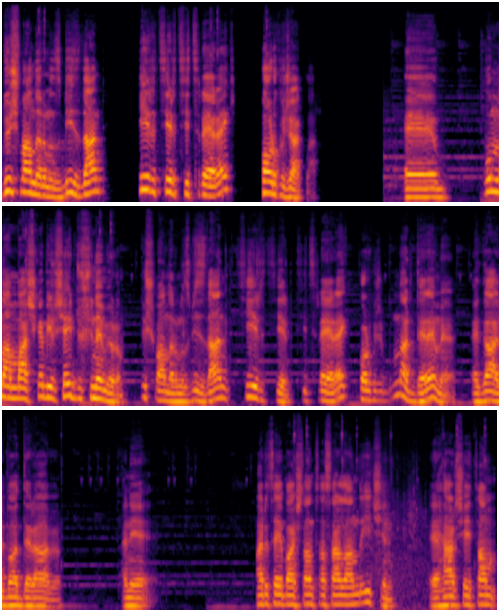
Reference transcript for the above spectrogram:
Düşmanlarımız bizden tir tir titreyerek korkacaklar. Ee, bundan başka bir şey düşünemiyorum. Düşmanlarımız bizden tir tir titreyerek korkucu. Bunlar dere mi? E galiba dere abi. Hani haritaya baştan tasarlandığı için e, her şey tam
